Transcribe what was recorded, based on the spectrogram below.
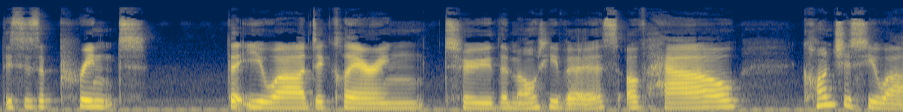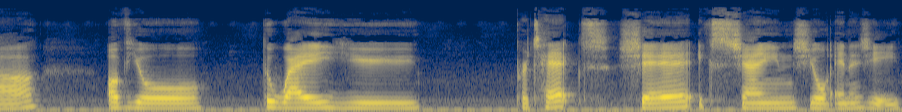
This is a print that you are declaring to the multiverse of how conscious you are of your the way you protect, share, exchange your energy.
